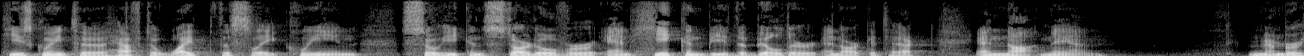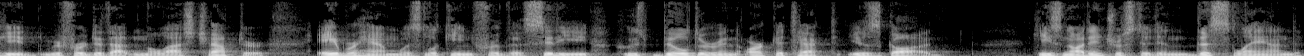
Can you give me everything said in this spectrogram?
he's going to have to wipe the slate clean so he can start over and he can be the builder and architect and not man. Remember, he referred to that in the last chapter. Abraham was looking for the city whose builder and architect is God. He's not interested in this land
